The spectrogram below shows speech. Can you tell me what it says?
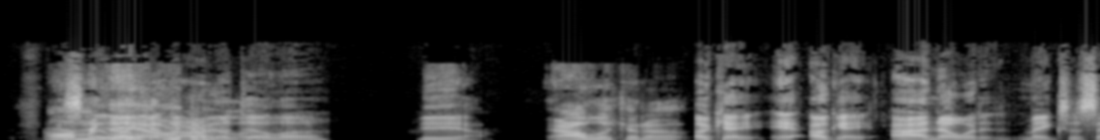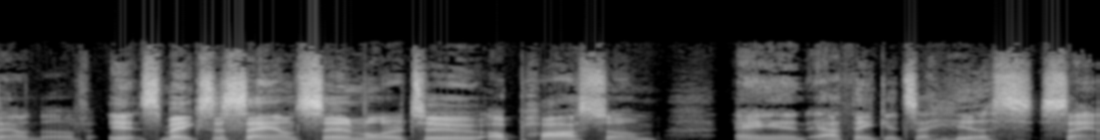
Armadillo. Like an Yeah, yeah. armadillo. Yeah. I'll look it up. Okay, it- okay, I know what it makes a sound of. It makes a sound similar to a possum, and I think it's a hiss sound.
